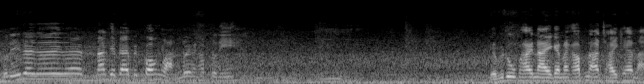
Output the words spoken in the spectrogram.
ตัวนี้ได้น่าจะได้เป็นกล้องหลังด้วยนะครับ ตัวนี้ เดี๋ยวไปดูภายในกันนะครับ น่าใช้แค่ไหน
